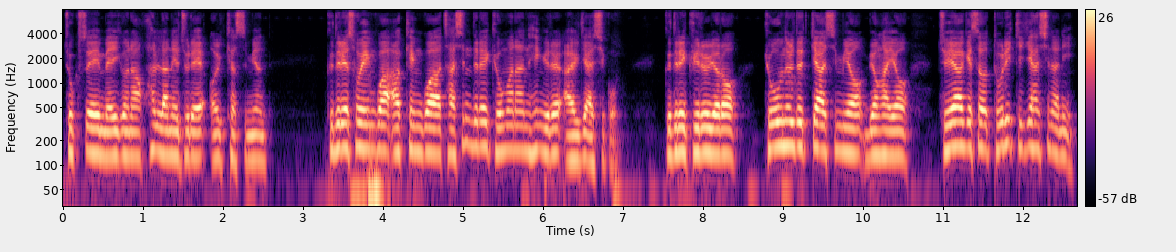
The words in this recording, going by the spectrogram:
족쇄에 매이거나 환란의 줄에 얽혔으면 그들의 소행과 악행과 자신들의 교만한 행위를 알게 하시고 그들의 귀를 열어 교훈을 듣게 하시며 명하여 죄악에서 돌이키게 하시나니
